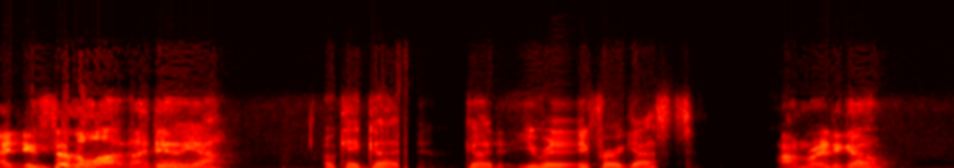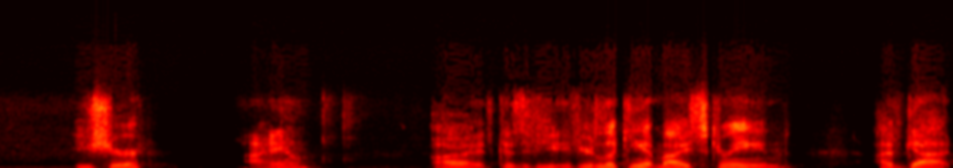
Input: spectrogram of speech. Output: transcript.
I do feel the love. I do, yeah. Okay, good. Good. You ready for a guest? I'm ready to go. You sure? I am. All right, because if you if you're looking at my screen, I've got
